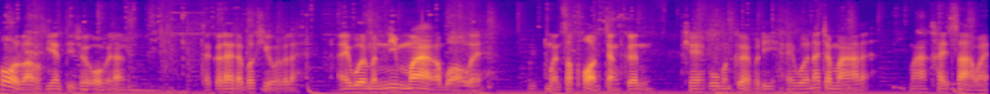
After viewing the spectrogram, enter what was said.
โทษว่ะเมื่อกี้อันตีช่วยโอไม่ทัน แต่ก็ได้ดับเบิลคิวไม่เป็นไร ไอเวิร์นมันนิ่มมากอะบอกเลย เหมือนซัพพอร์ตจังเกิล เคบูมันเกิดพอดี ไอเวิร์น่าจะมาแหละ มาร์คใครสาไว้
